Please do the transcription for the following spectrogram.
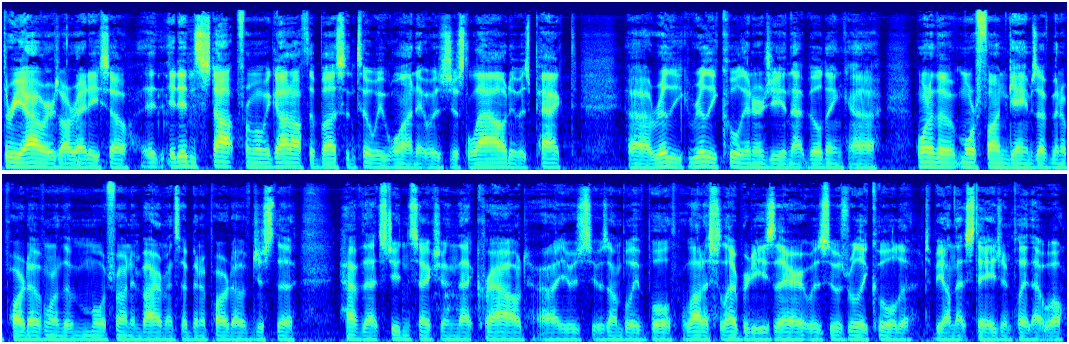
three hours already, so it, it didn't stop from when we got off the bus until we won. It was just loud, it was packed uh, really, really cool energy in that building. Uh, one of the more fun games I've been a part of, one of the more fun environments I've been a part of. Just to have that student section, that crowd, uh, it was it was unbelievable. A lot of celebrities there. It was it was really cool to to be on that stage and play that well.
